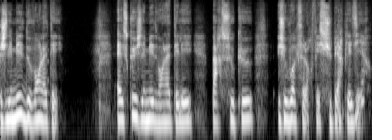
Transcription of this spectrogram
je les mets devant la télé? Est-ce que je les mets devant la télé parce que je vois que ça leur fait super plaisir?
